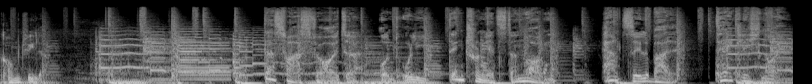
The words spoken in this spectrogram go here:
kommt wieder. Das war's für heute. Und Uli denkt schon jetzt an morgen. Herz, Seele, Ball. Täglich neu.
